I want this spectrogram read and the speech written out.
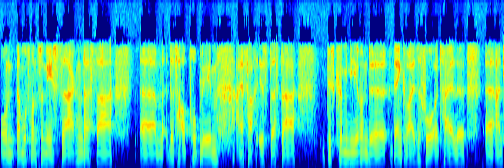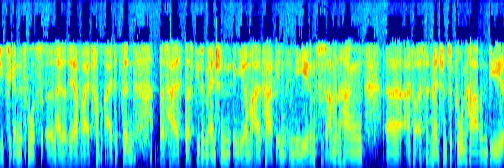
Und da muss man zunächst sagen, dass da ähm, das Hauptproblem einfach ist, dass da diskriminierende Denkweise, Vorurteile, äh, Antiziganismus äh, leider sehr weit verbreitet sind. Das heißt, dass diese Menschen in ihrem Alltag, in, in jedem Zusammenhang äh, einfach es mit Menschen zu tun haben, die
